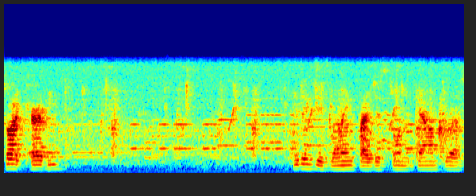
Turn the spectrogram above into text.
Smart Kirby. He thinks he's winning by just doing the down thrust.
